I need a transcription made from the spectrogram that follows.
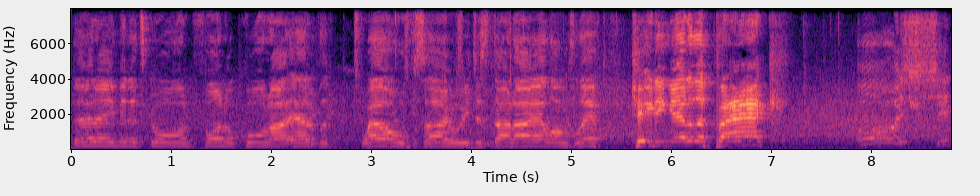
13 minutes gone, final quarter out of the 12, so we just don't know how long's left. Keating out of the back! Oh, shit.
